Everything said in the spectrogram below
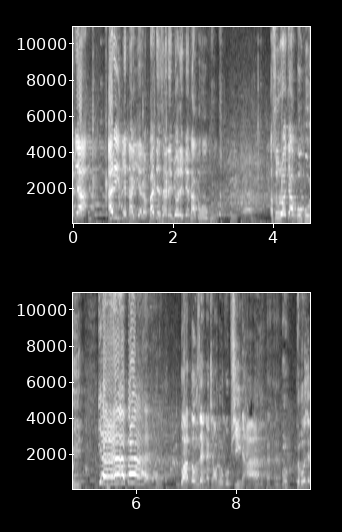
အမြအဲ့ဒီမျက်နှာကြီးကတော့မတ်တင်ဆန်နဲ့ပြောတဲ့မျက်နှာကိုဟုတ်ဘူး အဆိုတော်ကြပူပူကြီးရပါသွား32ချောင်းလုံးကိုဖြီးနာတဘောကျ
